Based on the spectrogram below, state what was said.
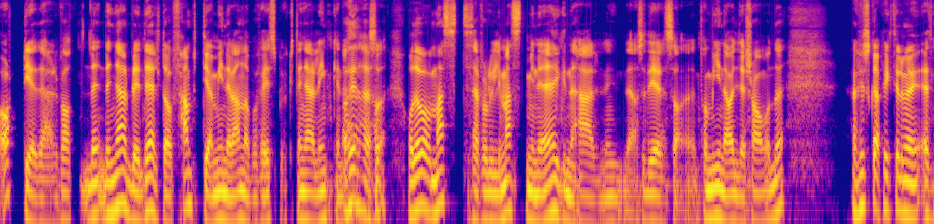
artige der var at den, den, der ble delt av 50 av mine venner på Facebook. den der linken. Der. Oh, ja, ja. Altså, og det var mest, selvfølgelig mest mine egne her, altså de på mine alder. Og det, jeg husker jeg fikk til og med et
